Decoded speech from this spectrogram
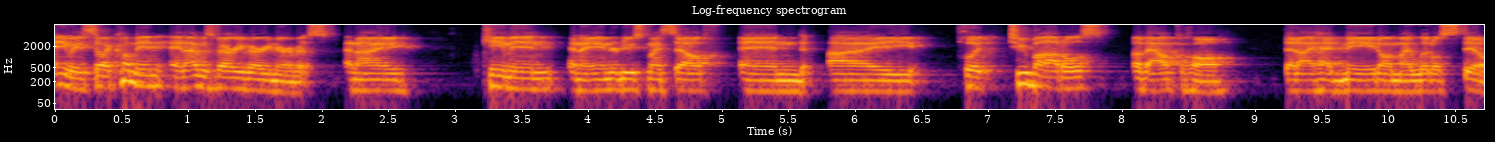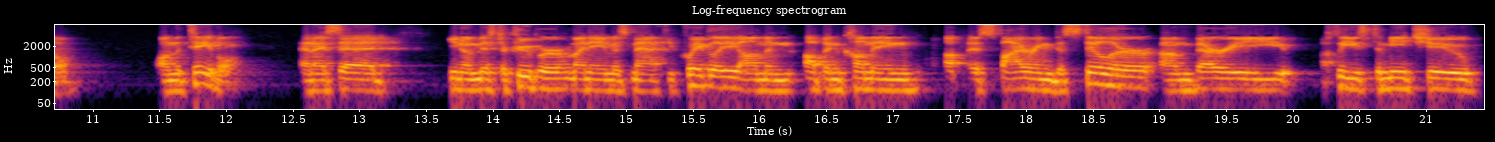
Anyway, so I come in and I was very very nervous, and I came in and I introduced myself and I put two bottles of alcohol that I had made on my little still on the table, and I said you know, Mr. Cooper, my name is Matthew Quigley. I'm an up and coming uh, aspiring distiller. I'm very pleased to meet you.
